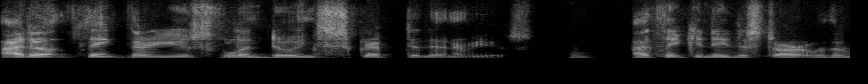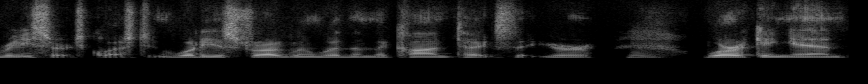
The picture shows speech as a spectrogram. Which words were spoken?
I don't think they're useful in doing scripted interviews. I think you need to start with a research question. What are you struggling with in the context that you're mm. working in?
